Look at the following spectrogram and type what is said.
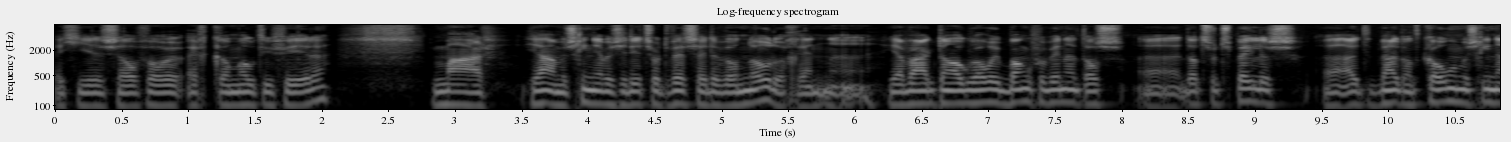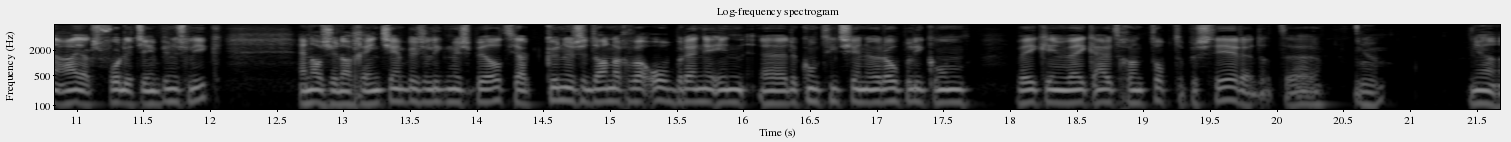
dat je jezelf wel echt kan motiveren. Maar ja, misschien hebben ze dit soort wedstrijden wel nodig. En uh, ja, waar ik dan ook wel weer bang voor ben, dat als uh, dat soort spelers uh, uit het buitenland komen, misschien naar Ajax voor de Champions League. En als je dan geen Champions League meer speelt, ja, kunnen ze dan nog wel opbrengen in de competitie in Europa League om week in week uit gewoon top te presteren. Dat, ja. ja.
